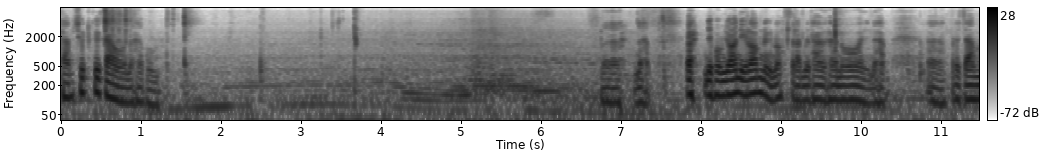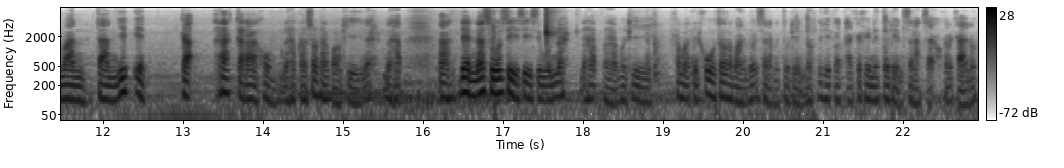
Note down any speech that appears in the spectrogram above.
สามชุดคือเก่านะครับผมมานะครับอะเดี๋ยวผมย้อนอีกรอบหนึ่งเนาะสำหรับในทางฮานอยนะครับอ่าประจำวันจันทร์ยี่สิบเอ็ด กรกฎาคมนะครับทางช่องทางเป่าทีนะนะครับเด่นนะ0440นย์นะนะครับบางทีเข้ามาเป็นคู่ต้องระวังด้วยสลับเป็นตัวเด่นเนาะวิธีปลอดภัยก็คือในตัวเด่นสลับใส่ออกกำลังกายเนาะ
